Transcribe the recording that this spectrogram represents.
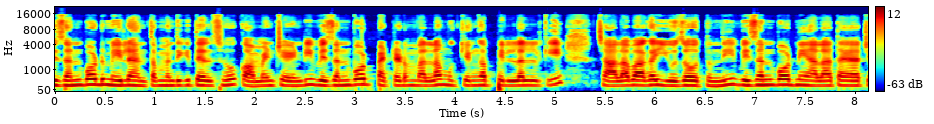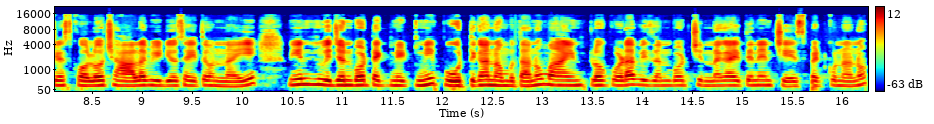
విజన్ బోర్డ్ మీలో ఎంతమందికి తెలుసు కామెంట్ చేయండి. విజన్ బోర్డ్ పెట్టడం వల్ల ముఖ్యంగా పిల్లలకి చాలా బాగా యూజ్ అవుతుంది. విజన్ బోర్డ్ని ఎలా తయారు చేసుకోవాలో చాలా వీడియోస్ అయితే ఉన్నాయి. నేను విజన్ బోర్డ్ టెక్నిక్ని పూర్తిగా నమ్ముతాను. మా ఇంట్లో కూడా విజన్ బోర్డ్ చిన్నగా అయితే నేను చేసి పెట్టుకున్నాను.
